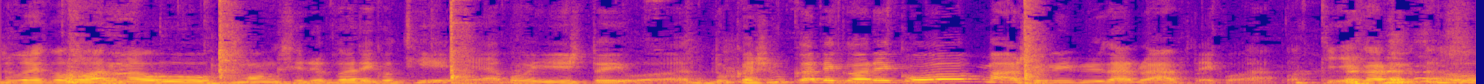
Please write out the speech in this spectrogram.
जुवाईको घरमा हो मङ्सिर गरेको थिएँ अब यस्तै हो दुःख सुखले गरेको मासु लिनु जानु आँटेको अब के गर्नु त हो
